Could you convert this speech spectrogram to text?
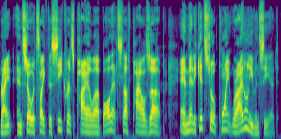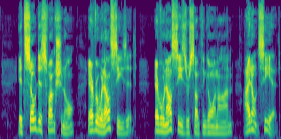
right? And so it's like the secrets pile up, all that stuff piles up, and then it gets to a point where I don't even see it. It's so dysfunctional. Everyone else sees it. Everyone else sees there's something going on. I don't see it,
